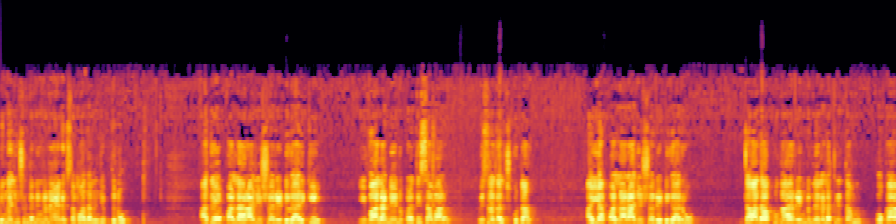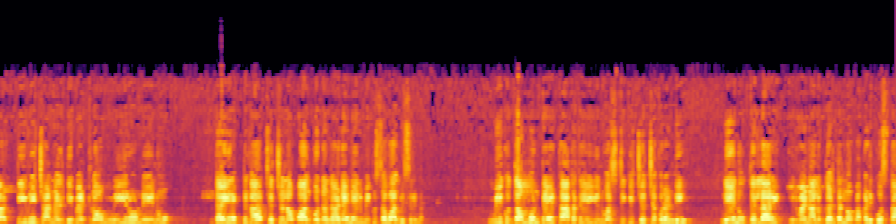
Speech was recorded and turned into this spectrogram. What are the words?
నిన్న చూసుంటే నిన్ననే ఆయనకు సమాధానం చెప్తును. అదే పల్లా రాజేశ్వర్ రెడ్డి గారికి ఇవాళ నేను ప్రతి సవాల్ విసిరదలుచుకున్నా. అయ్యా పల్లా రాజేశ్వర్ రెడ్డి గారు దాదాపుగా రెండు నెలల క్రితం ఒక టీవీ ఛానల్ డిబేట్లో మీరు నేను డైరెక్ట్గా చర్చలో పాల్గొన్న నాడే నేను మీకు సవాల్ విసిరిన. మీకు దమ్ముంటే కాకతీయ యూనివర్సిటీకి చర్చకు రండి. నేను తెల్లారి ఇరవై నాలుగు గంటల్లోపు అక్కడికి వస్తా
